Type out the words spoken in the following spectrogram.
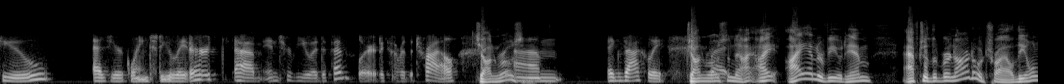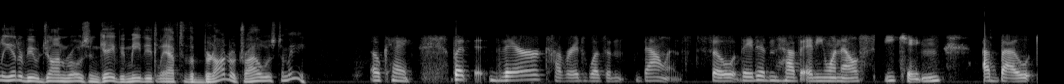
to, as you're going to do later, um, interview a defense lawyer to cover the trial. John Rosen. Um, exactly. John Rosen. But, I, I, I interviewed him after the Bernardo trial. The only interview John Rosen gave immediately after the Bernardo trial was to me. Okay. But their coverage wasn't balanced. So they didn't have anyone else speaking about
